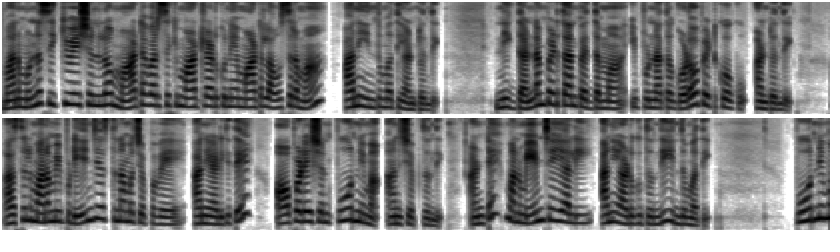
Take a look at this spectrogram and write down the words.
మనమున్న సిక్యువేషన్లో మాట వరుసకి మాట్లాడుకునే మాటలు అవసరమా? అని ఇందుమతి అంటుంది. నీకు దండం పెడతాను పెద్దమ్మా ఇప్పుడు నాతో గొడవ పెట్టుకోకు అంటుంది. అసలు మనం ఇప్పుడు ఏం చేస్తున్నామో చెప్పవే అని అడిగితే ఆపరేషన్ పూర్ణిమ అని చెప్తుంది. అంటే మనం ఏం చెయ్యాలి అని అడుగుతుంది ఇందుమతి. పూర్ణిమ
